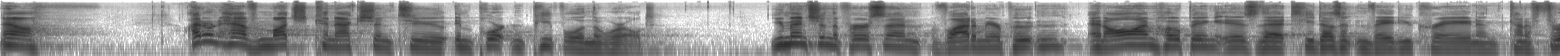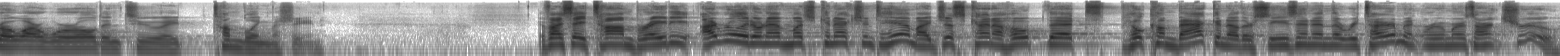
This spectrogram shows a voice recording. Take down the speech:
Now, I don't have much connection to important people in the world. You mentioned the person Vladimir Putin, and all I'm hoping is that he doesn't invade Ukraine and kind of throw our world into a tumbling machine. If I say Tom Brady, I really don't have much connection to him. I just kind of hope that he'll come back another season and the retirement rumors aren't true.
